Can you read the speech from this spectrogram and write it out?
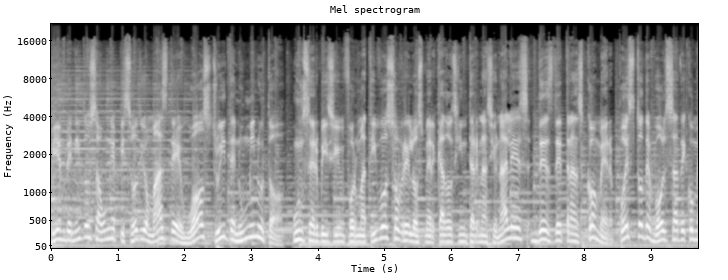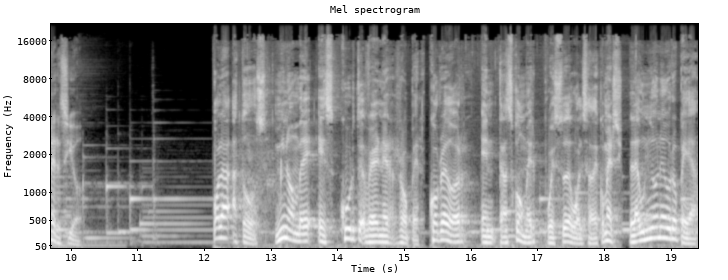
Bienvenidos a un episodio más de Wall Street en un minuto, un servicio informativo sobre los mercados internacionales desde Transcomer, puesto de bolsa de comercio. Hola a todos, mi nombre es Kurt Werner Roper, corredor en Transcomer, puesto de bolsa de comercio. La Unión Europea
